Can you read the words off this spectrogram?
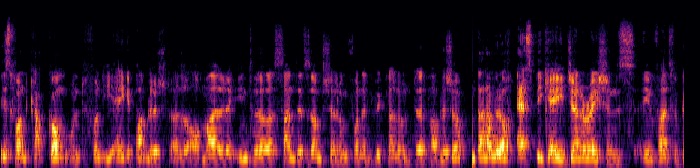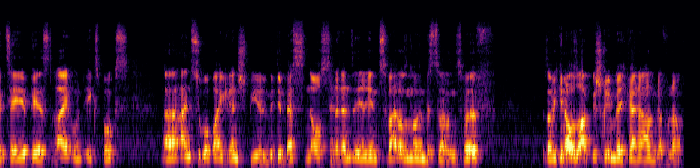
ist von Capcom und von EA gepublished, also auch mal interessante Zusammenstellung von Entwicklern und äh, Publisher. Und dann haben wir noch SBK Generations, ebenfalls für PC, PS3 und Xbox. Äh, ein Superbike-Rennspiel mit dem Besten aus den Rennserien 2009 bis 2012. Das habe ich genauso abgeschrieben, weil ich keine Ahnung davon habe.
